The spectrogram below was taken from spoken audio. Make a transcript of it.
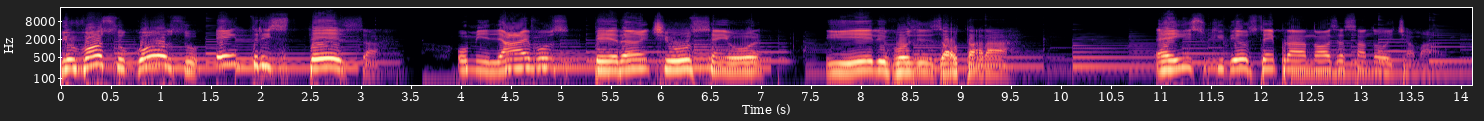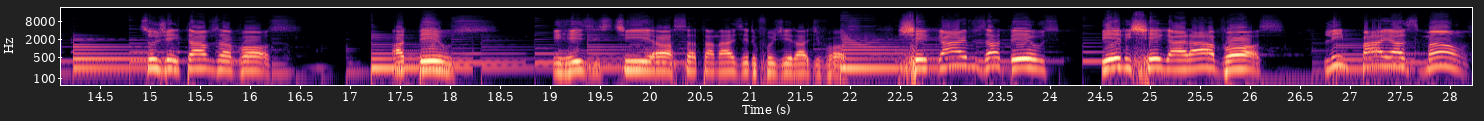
e o vosso gozo em tristeza. Humilhai-vos perante o Senhor e ele vos exaltará. É isso que Deus tem para nós essa noite, amado. Sujeitai-vos a vós, a Deus, e resistir a Satanás, ele fugirá de vós. Chegai-vos a Deus, e ele chegará a vós. limpai as mãos,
